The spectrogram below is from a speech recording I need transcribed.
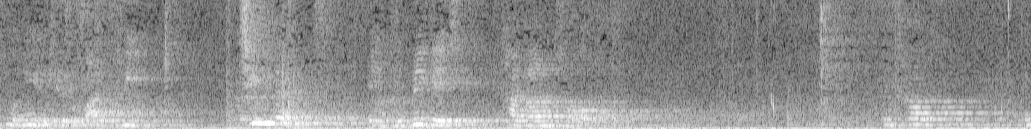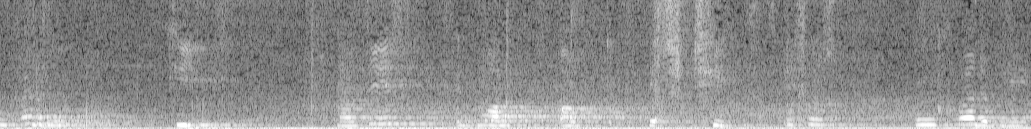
This one here is 25 feet. T-Rex is the biggest tyrannosaur. It has incredible teeth. Now this is one of its teeth. It was incredibly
